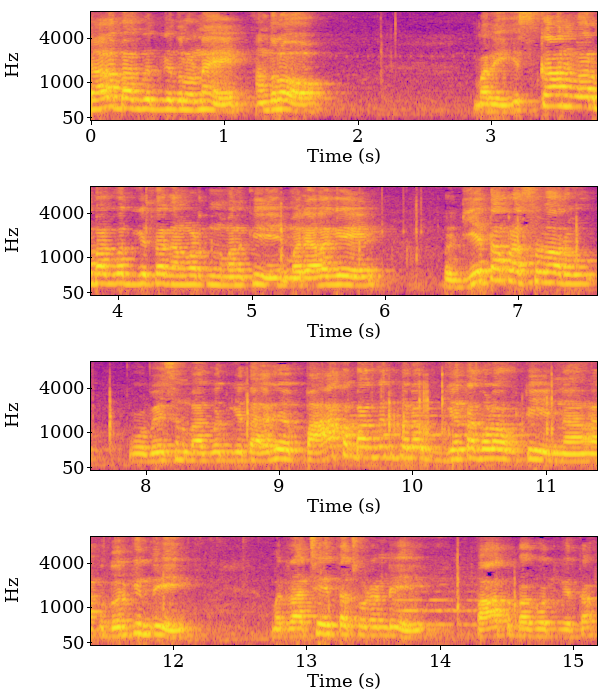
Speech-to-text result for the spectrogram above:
చాలా భగవద్గీతలు ఉన్నాయి. అందులో మరి ఇస్కాన్ వారి భగవద్గీత కనబడుతుంది మనకి. మరి అలాగే గీతా ప్రెస్ వారు వేసిన భగవద్గీత అలాగే పాత భగవద్గీత గీత కూడా ఒకటి నాకు దొరికింది. మరి రచయిత చూడండి పాత భగవద్గీత.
